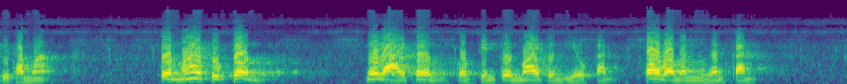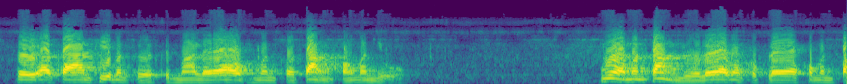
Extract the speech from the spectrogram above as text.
คือธรรมะ ต้นไม้ทุกต้นในหลายต้นก็เป็นต้นไม้ต้นเดียวกัน เพราะว่ามันเหมือนกัน โดยอาการที่มันเกิดขึ้นมาแล้ว มันก็ตั้งของมันอยู่ เมื่อมันตั้งอยู่แล้วมันก็แปลของมันไป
